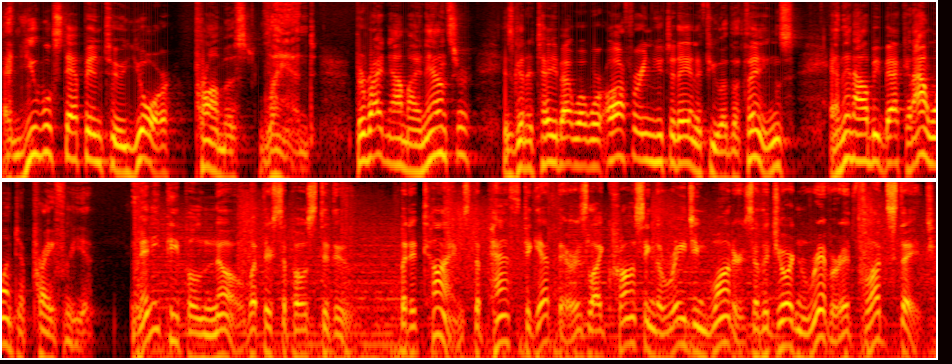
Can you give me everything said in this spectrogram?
and you will step into your promised land. But right now, my announcer is going to tell you about what we're offering you today and a few other things. And then I'll be back and I want to pray for you. Many people know what they're supposed to do. But at times, the path to get there is like crossing the raging waters of the Jordan River at flood stage.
